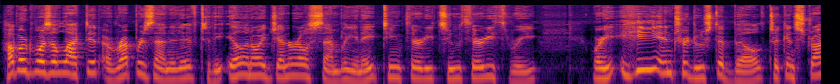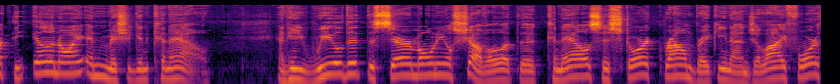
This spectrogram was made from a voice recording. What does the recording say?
Hubbard was elected a representative to the Illinois General Assembly in 1832-33, where he introduced a bill to construct the Illinois and Michigan Canal, and he wielded the ceremonial shovel at the canal's historic groundbreaking on July 4,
